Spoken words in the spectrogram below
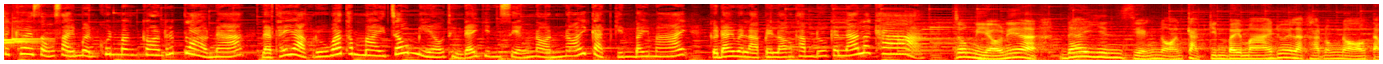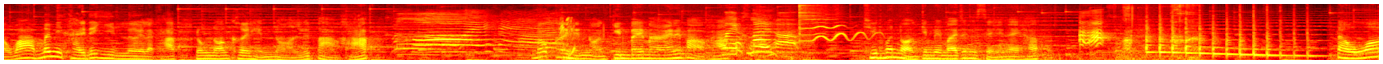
จะเคยสงสัยเหมือนคุณมังกรหรือเปล่านะ และถ้าอยากรู้ว่าทำไมเจ้าเหมียวถึงได้ยินเสียงหนอนน้อยกัดกินใบไม้ ก็ได้เวลาไปลองทำดูกันแล้วล่ะค่ะ เจ้าเหมียวเนี่ยได้ยินเสียงหนอนกัดกินใบไม้ด้วยล่ะครับน้องๆ แต่ว่าไม่มีใครได้ยินเลยล่ะครับ น้องๆ เคยเห็นหนอนหรือเปล่าครับเคยเคยเห็นหนอนกินใบไม้หรือเปล่าครับ ไม่เคยครับ คิดว่าหนอนกินใบไม้จะมีเสียงยังไงครับ แต่ว่า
